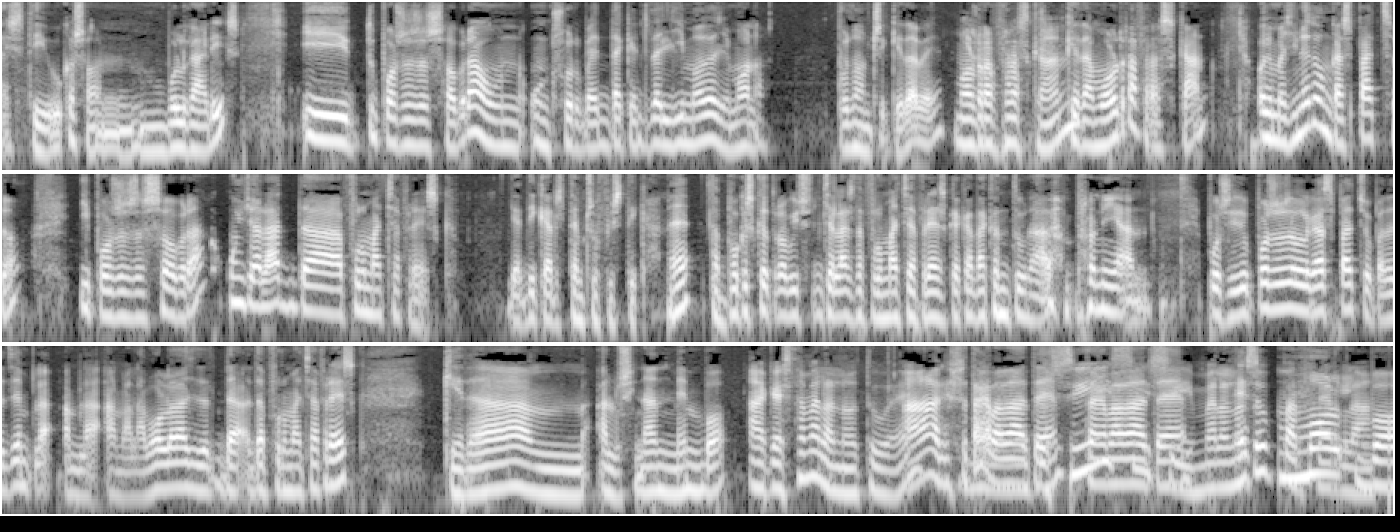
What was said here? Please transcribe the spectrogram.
d'estiu, que són vulgaris, i tu poses a sobre un, un sorbet d'aquests de llima o de llimona pues doncs hi queda bé. Molt refrescant. Queda molt refrescant. O imagina't un gaspatxo i poses a sobre un gelat de formatge fresc. Ja et dic que ara estem sofisticant, eh? Tampoc és que trobis gelats de formatge fresc a cada cantonada, però n'hi ha. Pues si tu poses el gaspatxo, per exemple, amb la, amb la bola de, de, de formatge fresc, queda um, al·lucinantment bo. Aquesta me la noto, eh? Ah, aquesta t'ha agradat, eh? Sí, agradat, sí, eh? sí, me la noto és per molt fer-la. bo,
